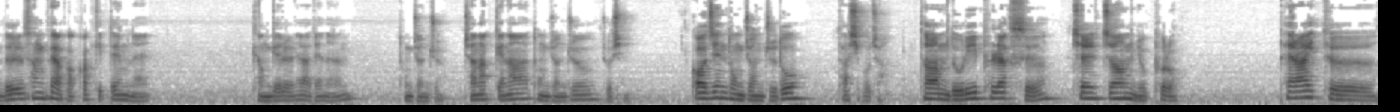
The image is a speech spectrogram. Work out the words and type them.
늘 상폐와 가깝기 때문에 경계를 해야 되는 동전주. 자나깨나 동전주 조심. 꺼진 동전주도 다시 보자. 다음 누리 플렉스 7.6% 페라이트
